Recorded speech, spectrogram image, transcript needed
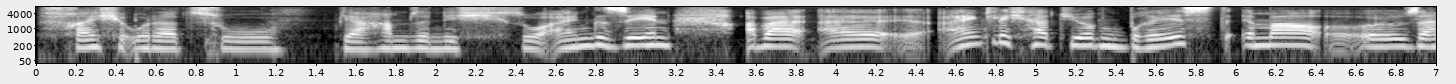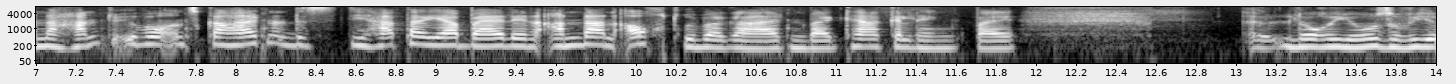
frech oder zu ja, haben sie nicht so eingesehen. Aber äh, eigentlich hat Jürgen Breest immer äh, seine Hand über uns gehalten und das, die hat er ja bei den anderen auch drüber gehalten, bei Kerkeling, bei Loriot, so wie,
